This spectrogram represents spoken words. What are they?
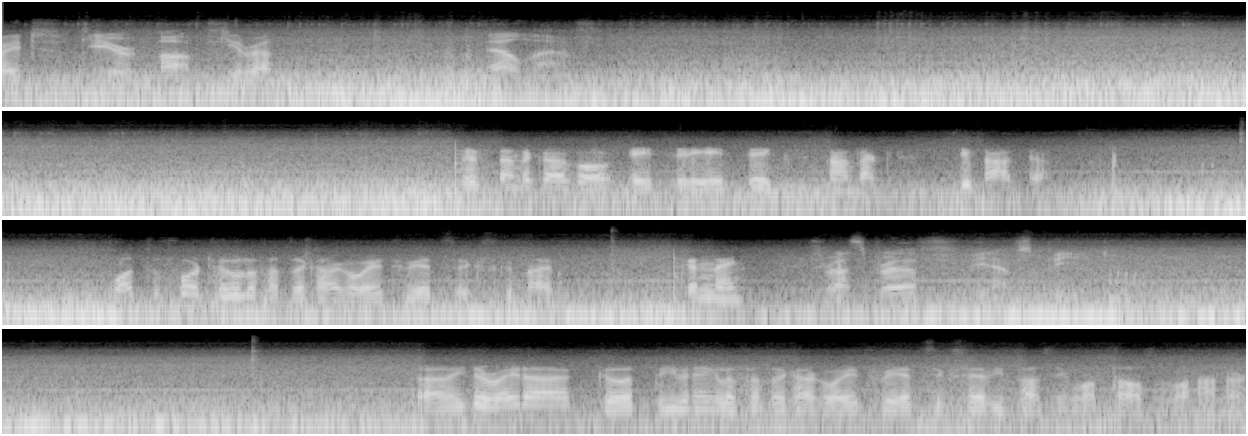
Positive rate. Gear up. Gear up. LNAV. Lufthansa Cargo 8386, contact departure. One to four, two 1242 Lufthansa Cargo 8386. Good night. Good night. Thrust ref, we have speed. Uh, Meter radar. Good evening, Lufthansa Cargo 8386 Heavy passing 1100.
